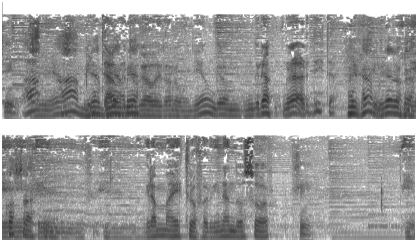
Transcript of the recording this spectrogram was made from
Sí. Ah, Muy bien. ah, mirá, Pintaba, mirá, mirá. tocaba guitarra muy bien, un gran, un gran, un gran artista. Mirá, mirá los- las Eh, cosas el, que... el gran maestro Ferdinando Sor Sí. eh,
